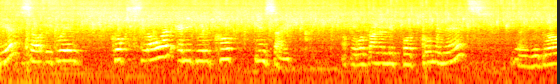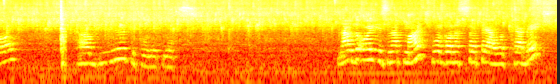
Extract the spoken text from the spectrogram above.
here so it will cook slower and it will cook inside. Okay, we're gonna leave for two minutes. There you go. How beautiful it looks. Now the oil is not much. We're gonna saute our cabbage.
